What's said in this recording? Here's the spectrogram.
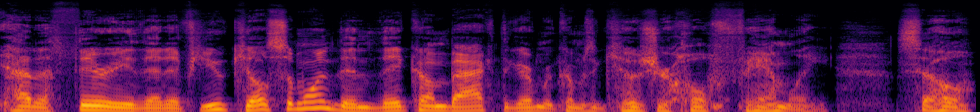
had a theory that if you kill someone, then they come back, the government comes and kills your whole family. So,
